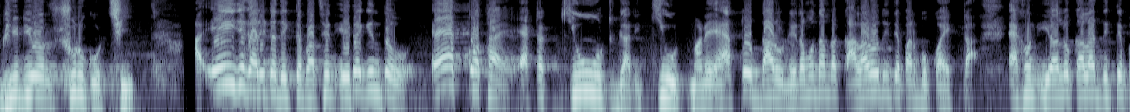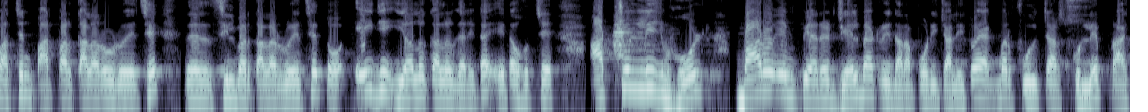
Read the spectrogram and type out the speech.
ভিডিওর শুরু করছি। এই যে গাড়িটা দেখতে পাচ্ছেন, এটা কিন্তু এক কথায় একটা কিউট গাড়ি, কিউট মানে এত দারুণ। এটার মধ্যে আমরা কালারও দিতে পারব কয়েকটা। এখন ইয়েলো কালার দেখতে পাচ্ছেন পারপার কালারও রয়েছে সিলভার কালার রয়েছে। তো এই যে ইয়েলো কালার গাড়িটা, এটা হচ্ছে আটচল্লিশ ভোল্ট, বারো এম্পিয়ারের জেল ব্যাটারি দ্বারা পরিচালিত। একবার ফুল চার্জ করলে প্রায়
